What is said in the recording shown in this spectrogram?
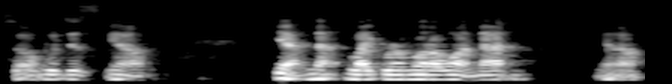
So which is you know yeah not like room 101 not you know.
